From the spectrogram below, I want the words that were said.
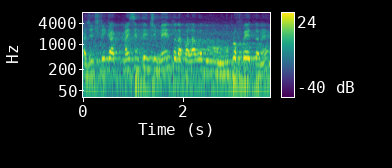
a gente fica mais entendimento da palavra do, do profeta, né?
